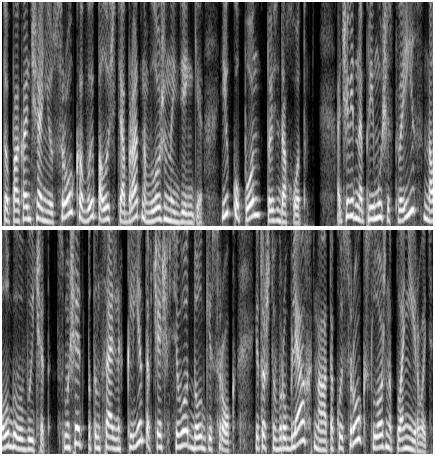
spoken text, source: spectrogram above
то по окончанию срока вы получите обратно вложенные деньги и купон, то есть доход. Очевидное преимущество ИС – налоговый вычет. Смущает потенциальных клиентов чаще всего долгий срок. И то, что в рублях на такой срок сложно планировать.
